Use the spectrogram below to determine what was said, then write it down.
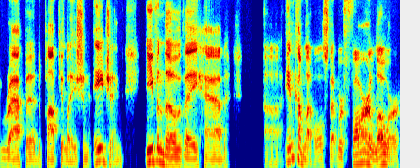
rapid population aging, even though they had uh, income levels that were far lower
